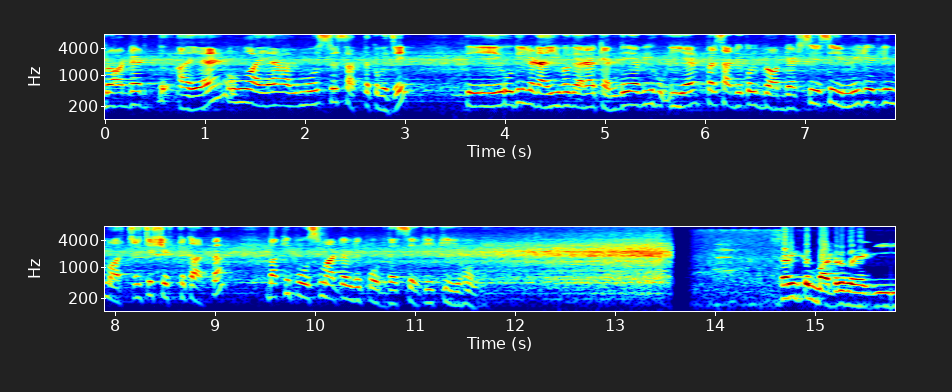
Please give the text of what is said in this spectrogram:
ਬ੍ਰੌਡ ਡੈਡ ਆਇਆ ਹੈ। ਉਹ ਆਇਆ ਆਲਮੋਸਟ 7:00 ਵਜੇ। ਤੇ ਉਹਦੀ ਲੜਾਈ ਵਗੈਰਾ ਕਹਿੰਦੇ ਆ ਵੀ ਹੋਈ ਹੈ ਪਰ ਸਾਡੇ ਕੋਲ ਬ੍ਰੌਡ ਡੈਡ ਸੀ ਅਸੀਂ ਇਮੀਡੀਏਟਲੀ ਮਾਰਚਰ 'ਚ ਸ਼ਿਫਟ ਕਰਤਾ। ਬਾਕੀ ਪੋਸਟਮਾਰਟਮ ਰਿਪੋਰਟ ਦੱਸੇਗੀ ਕੀ ਹੋਣਾ। ਸਰ ਇੱਕ ਮਰਡਰ ਹੋਇਆ ਜੀ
